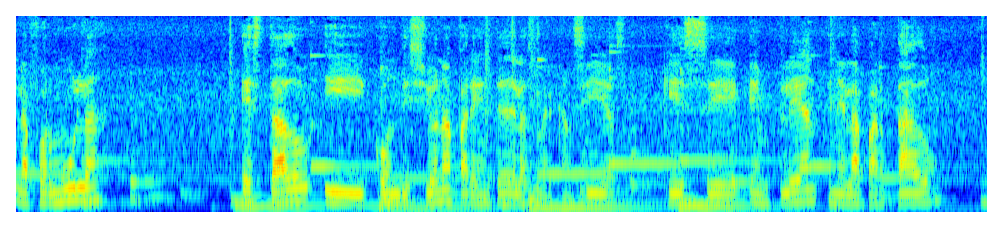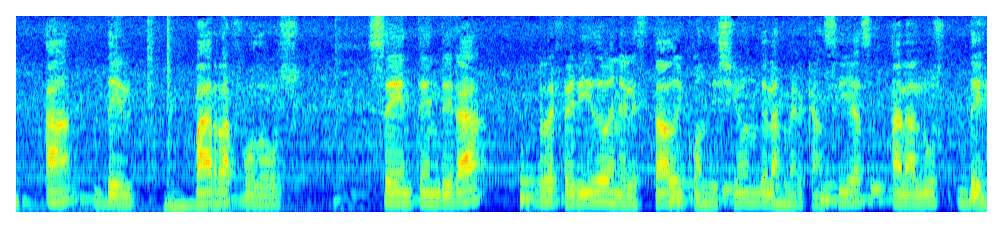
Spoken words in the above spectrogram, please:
la fórmula estado y condición aparente de las mercancías que se emplean en el apartado A del párrafo 2 se entenderá referido en el estado y condición de las mercancías a la luz de,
